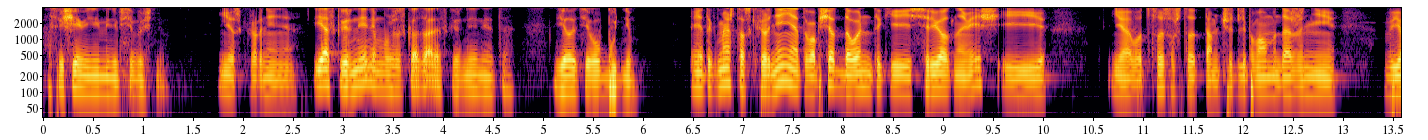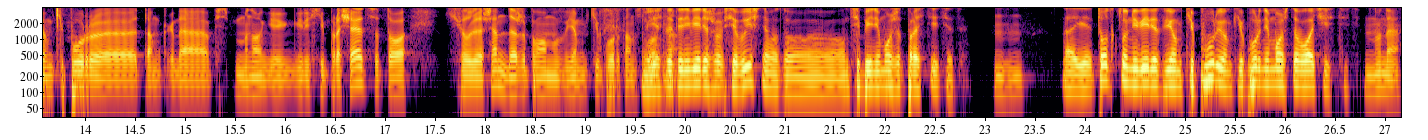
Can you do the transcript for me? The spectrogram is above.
освящения имени Всевышнего. И осквернение. И осквернение, мы уже сказали, осквернение это делать его буднем. Я так понимаю, что осквернение это вообще довольно-таки серьезная вещь, и я вот слышал, что там чуть ли, по-моему, даже не в Йом-Кипур, э, там, когда многие грехи прощаются, то Хилуляшем даже, по-моему, в Йом-Кипур там Но сложно. если ты не веришь во Всевышнего, то он тебе не может простить это. Мгм. Да, и тот, кто не верит в Йом-Кипур, Йом-Кипур не может его очистить. Ну да.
